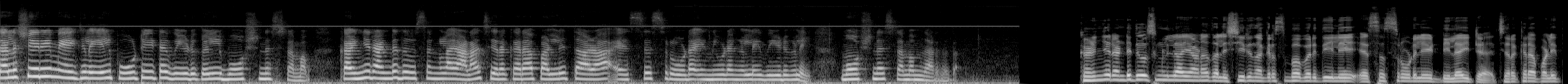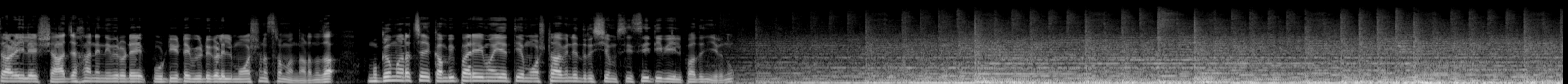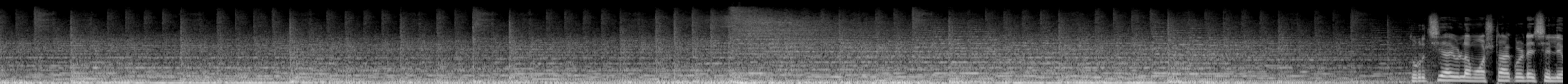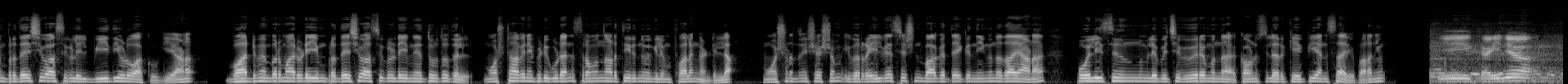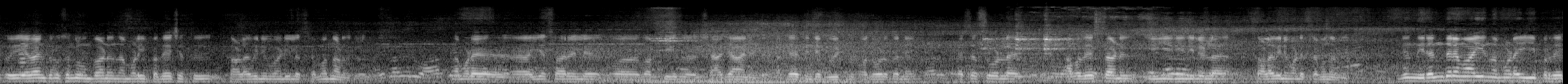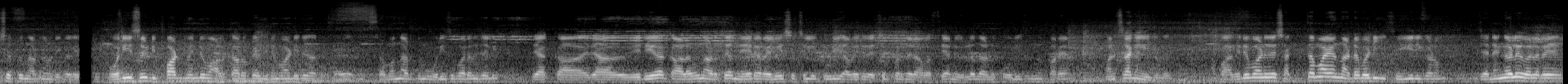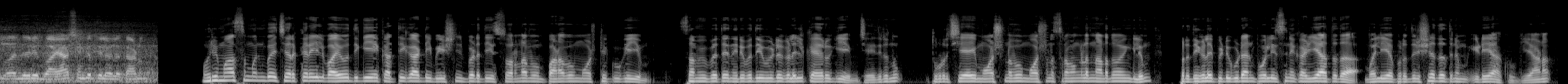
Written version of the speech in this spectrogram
തലശ്ശേരി മേഖലയിൽ പൂട്ടിയിട്ട വീടുകളിൽ മോഷണ ശ്രമം. കഴിഞ്ഞ രണ്ട് ദിവസങ്ങളായാണ് Chirakkara Pallithazha S S road എന്നിവിടങ്ങളിലെ വീടുകളിൽ മോഷണ ശ്രമം നടന്നത്. കഴിഞ്ഞ രണ്ട് ദിവസങ്ങളിലായാണ് തലശ്ശേരി നഗരസഭാ പരിധിയിലെ എസ് എസ് റോഡിലെ ഡിലൈറ്റ് ചിറക്കര പള്ളിത്താഴയിലെ ഷാജഹാൻ എന്നിവരുടെ പൂട്ടിയിട്ട വീടുകളിൽ മോഷണശ്രമം നടന്നത്. മുഖം മറച്ച് കമ്പിപ്പാരയുമായി എത്തിയ മോഷ്ടാവിന്റെ ദൃശ്യം സി സി ടി വിയിൽ പതിഞ്ഞിരുന്നു. തുടർച്ചയായുള്ള മോഷ്ടാക്കളുടെ ശല്യം പ്രദേശവാസികളിൽ ഭീതിയുളവാക്കുകയാണ് വാർഡ് മെമ്പർമാരുടെയും പ്രദേശവാസികളുടെയും നേതൃത്വത്തിൽ മോഷ്ടാവിനെ പിടികൂടാൻ ശ്രമം നടത്തിയിരുന്നുവെങ്കിലും ഫലം കണ്ടില്ല. മോഷണത്തിന് ശേഷം ഇവർ റെയിൽവേ സ്റ്റേഷൻ ഭാഗത്തേക്ക് നീങ്ങുന്നതായാണ് പോലീസിൽ നിന്നും ലഭിച്ച വിവരമെന്ന് കൗൺസിലർ കെ പി അൻസാരി പറഞ്ഞു. ഈ കഴിഞ്ഞ ഏതാനും ദിവസങ്ങൾ മുമ്പാണ് നമ്മൾ ഈ പ്രദേശത്ത് കളവിന് വേണ്ടിയുള്ള ശ്രമം നടന്നിട്ടുള്ളത്. നമ്മുടെ ഐ എസ് ആറിൽ വർക്ക് ചെയ്യുന്ന ഷാജഹാനുണ്ട്. അദ്ദേഹത്തിന്റെ വീട്ടിലും അതുപോലെ തന്നെ എസ് എസ് അപദേശത്താണ് പ്രദേശത്താണ് ഈ രീതിയിലുള്ള കളവിന് വേണ്ടി ശ്രമം നടന്നത് ഇത് നിരന്തരമായി നമ്മുടെ ഈ പ്രദേശത്ത് നടന്നുകൊണ്ടിരിക്കുന്നത് പോലീസ് ഡിപ്പാർട്ട്മെന്റും ആൾക്കാരൊക്കെ ഇതിനു വേണ്ടി ശ്രമം നടത്തുമ്പോൾ പോലീസ് പറയുന്നത് വെച്ചാൽ വരിക കളവ് നടത്തുക നേരെ റെയിൽവേ സ്റ്റേഷനിൽ കൂടി അവർ രക്ഷപ്പെടുന്ന ഒരു അവസ്ഥയാണ് ഉള്ളതാണ് പോലീസ് എന്ന് പറയാൻ മനസ്സിലാക്കാൻ കഴിയുന്നത് അപ്പോൾ അതിനു വേണ്ടി ശക്തമായ നടപടി സ്വീകരിക്കണം. ജനങ്ങൾ വളരെ വലിയൊരു ഭയാശങ്കത്തിലുള്ള കാണും. ഒരു മാസം മുൻപ് ചെർക്കരയിൽ വയോധികയെ കത്തികാട്ടി ഭീഷണിപ്പെടുത്തി സ്വർണവും പണവും മോഷ്ടിക്കുകയും സമീപത്തെ നിരവധി വീടുകളിൽ കയറുകയും ചെയ്തിരുന്നു. തുടർച്ചയായി മോഷണവും മോഷണ ശ്രമങ്ങളും നടന്നുവെങ്കിലും പ്രതികളെ പിടികൂടാൻ പോലീസിന് കഴിയാത്തത് വലിയ പ്രതിഷേധത്തിനും ഇടയാക്കുകയാണ്.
